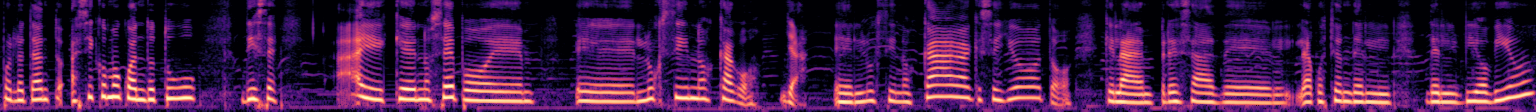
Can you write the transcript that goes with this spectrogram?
por lo tanto, así como cuando tú dices, ay, que no sé, pues eh, Luxi nos cagó, ya, el Lucy nos caga, qué sé yo, todo. Que la empresa de la cuestión del, del bio bio,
